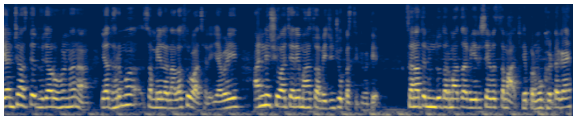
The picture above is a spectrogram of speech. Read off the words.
यांच्या हस्ते ध्वजारोहणानं या धर्म संमेलनाला सुरुवात झाली. यावेळी अन्य शिवाचार्य महास्वामीजींची उपस्थिती होती. सनातन हिंदू धर्माचा वीरशैव समाज हे प्रमुख घटक आहे.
